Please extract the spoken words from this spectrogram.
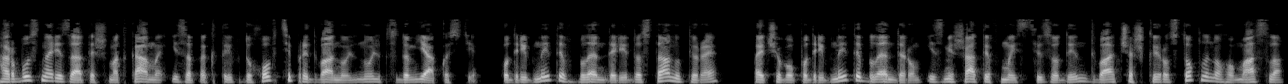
Гарбуз нарізати шматками і запекти в духовці при 2.00 до м'якості, подрібнити в блендері до стану пюре, печиво подрібнити блендером і змішати в мисці з 1-2 чашки розтопленого масла,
